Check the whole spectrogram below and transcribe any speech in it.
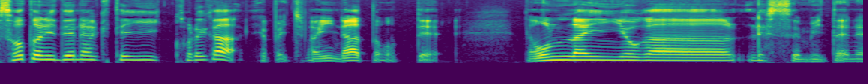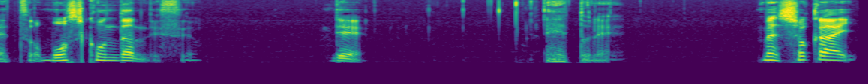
外に出なくていい。これがやっぱ一番いいなと思って、オンラインヨガレッスンみたいなやつを申し込んだんですよ。で、えーっとね、まあ、初回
